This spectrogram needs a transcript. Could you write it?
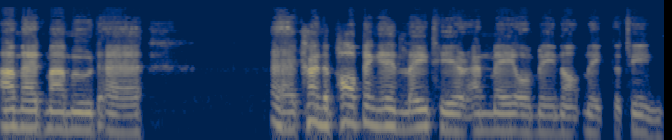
Ahmed Mahmoud uh, uh, kind of popping in late here and may or may not make the team.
